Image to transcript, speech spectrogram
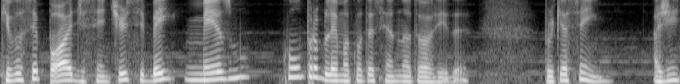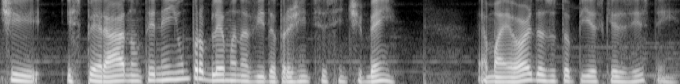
que você pode sentir-se bem mesmo com o problema acontecendo na tua vida. Porque assim, a gente esperar não ter nenhum problema na vida para a gente se sentir bem é a maior das utopias que existem.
